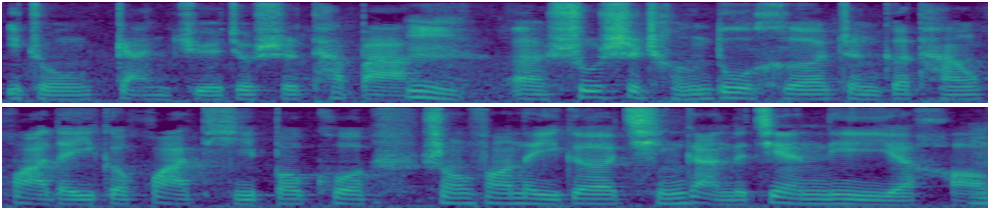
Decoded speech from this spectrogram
一种感觉，就是他把，嗯，呃，舒适程度和整个谈话的一个话题，包括双方的一个情感的建立也好，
